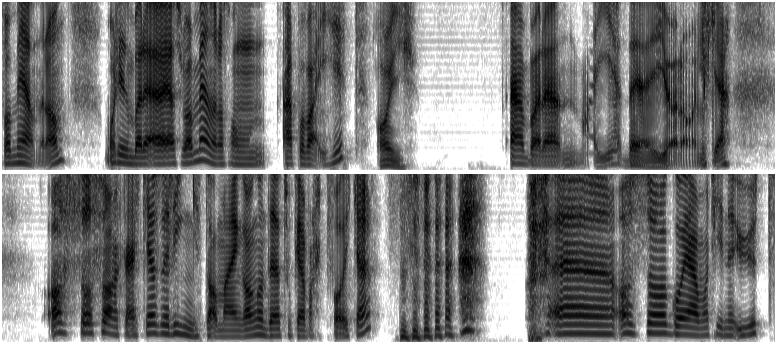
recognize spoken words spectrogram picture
hva mener han? Og Martine bare Jeg tror han mener at han er på vei hit. Oi. Jeg bare Nei, det gjør han vel ikke. Og så svarte jeg ikke, og så ringte han meg en gang, og det tok jeg i hvert fall ikke. Eh, og så går jeg og Martine ut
